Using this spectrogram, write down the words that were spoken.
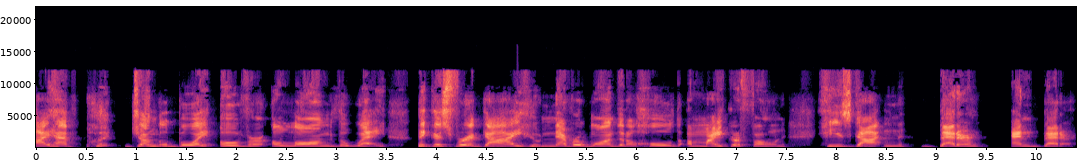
I have put Jungle Boy over along the way because for a guy who never wanted to hold a microphone, he's gotten better and better.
